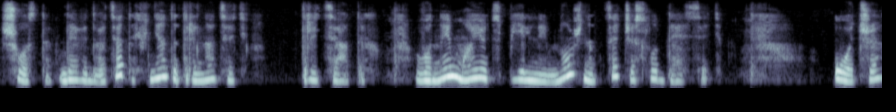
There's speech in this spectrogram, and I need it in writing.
Шосте. 9 двадцятих відняти 13 тридцятих. Вони мають спільний множник, це число 10. Отже,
